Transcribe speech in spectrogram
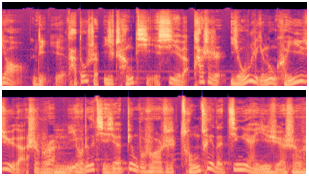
药理，它都是一成体系的，它是有理论可依据的，是不是？嗯有这个体系的，并不是说是纯粹的经验医学，是不是？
